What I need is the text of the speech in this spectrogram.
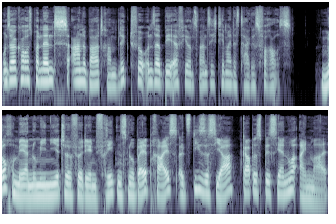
Unser Korrespondent Arne Bartram blickt für unser BR24-Thema des Tages voraus. Noch mehr Nominierte für den Friedensnobelpreis als dieses Jahr gab es bisher nur einmal.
